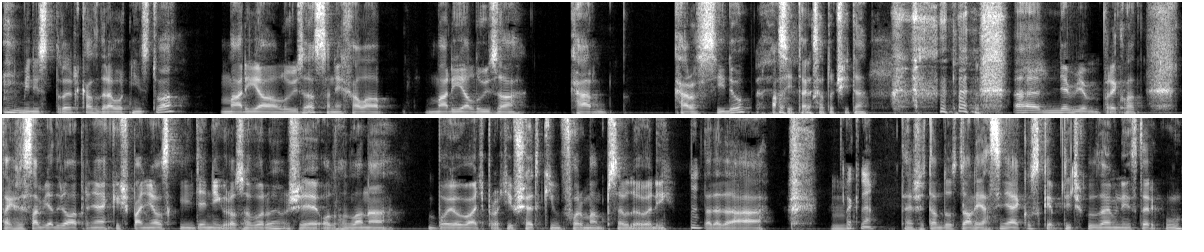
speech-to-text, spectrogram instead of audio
ministerka zdravotníctva Maria Luisa sa nechala Maria Luisa Car Carsido, asi tak sa to číta. A neviem preklad. Takže sa vyjadrila pre nejaký španielský denník rozhovor, že je odhodlaná bojovať proti všetkým formám pseudovedy. Tadadá. Hm. Pekne. Takže tam dostali asi nejakú skeptičku za ministerku.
